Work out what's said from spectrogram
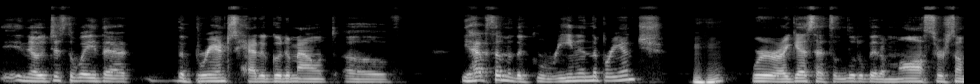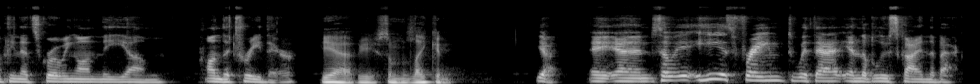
you know just the way that the branch had a good amount of you have some of the green in the branch hmm where i guess that's a little bit of moss or something that's growing on the um on the tree there. Yeah, be some lichen. Yeah, and so it, he is framed with that and the blue sky in the background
